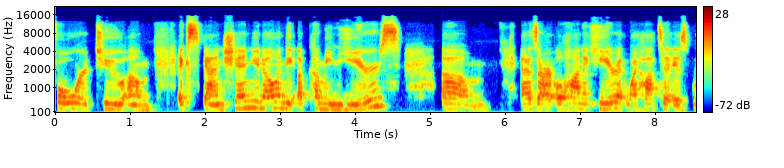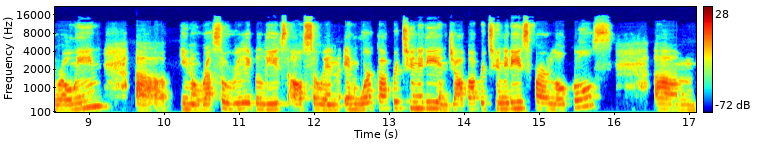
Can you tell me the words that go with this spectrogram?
forward to um, expansion, you know, in the upcoming years. Um, as our ohana here at Y. Hata is growing. Uh, you know, Russell really believes also in, in work opportunity and job opportunities for our locals. Um,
